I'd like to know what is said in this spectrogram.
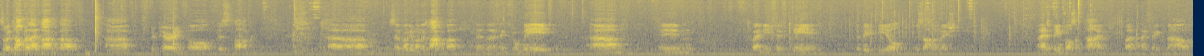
So when Tom and I talked about uh, preparing for this talk, um, he said, what do you want to talk about? And I think for me, um, in 2015, the big deal is automation. It has been for some time, but I think now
